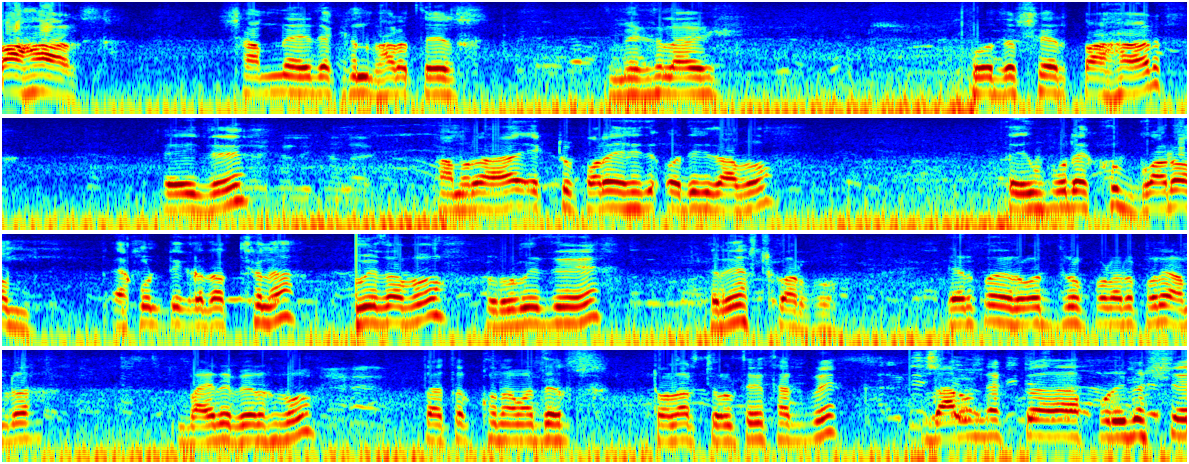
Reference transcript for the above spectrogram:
পাহাড়। সামনে দেখেন ভারতের মেঘালয় প্রদেশের পাহাড়। এই যে আমরা একটু পরে ওদিকে যাব। এই উপরে খুব গরম। এখন টিকা যাচ্ছে না। রুমে যাব, রুমে যেয়ে রেস্ট করব। এরপরে রৌদ্র পড়ার পরে আমরা বাইরে বের হব। ততক্ষণ আমাদের ট্রলার চলতেই থাকবে। দারুণ একটা পরিবেশে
